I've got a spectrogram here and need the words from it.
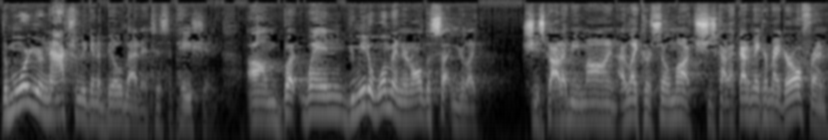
the more you're naturally going to build that anticipation. Um, but when you meet a woman and all of a sudden you're like, she's got to be mine. I like her so much. She's got to make her my girlfriend.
